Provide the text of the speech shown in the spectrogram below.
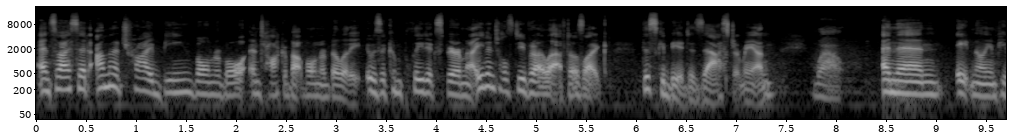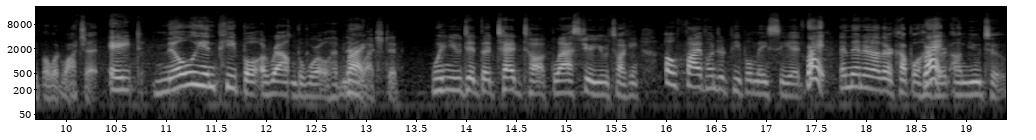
And so I said, I'm going to try being vulnerable and talk about vulnerability. It was a complete experiment. I even told Steve when I left, I was like, this could be a disaster, man. Wow. And then 8 million people would watch it. Eight million people around the world have now Right. watched it. When you did the TED Talk last year, you were talking, oh, 500 people may see it. Right. And then another couple Right. hundred on YouTube.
